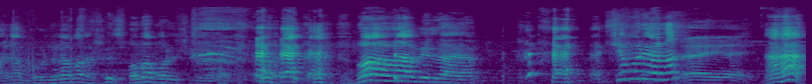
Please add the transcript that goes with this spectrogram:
Adam burnuna bak. Şu soba borusu gibi. Vallahi billahi ya. Kim vuruyor lan? Aha.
